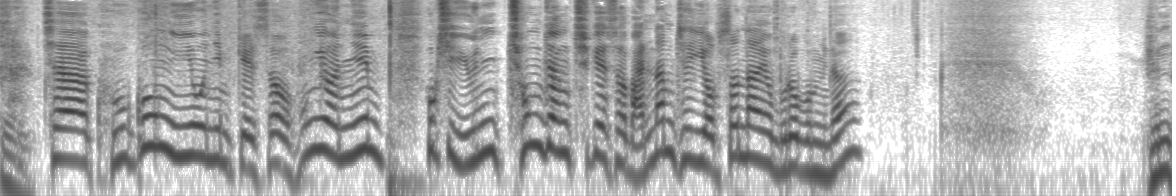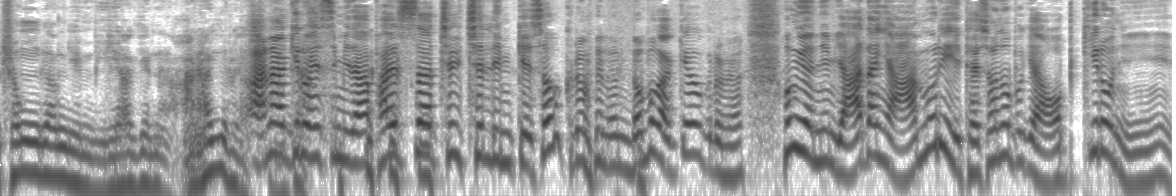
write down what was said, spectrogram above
네. 자, 9025님께서 홍 의원님, 혹시 윤 총장 측에서 만남 제의 없었나요? 물어봅니다. 윤 총장님 이야기는 안 하기로 했습니다. 안 하기로 했습니다. 8477님께서 그러면은 넘어갈게요. 그러면 홍 의원님 야당이 아무리 대선 후보가 없기로니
